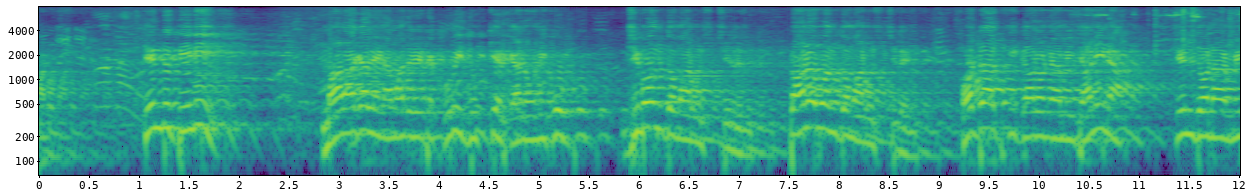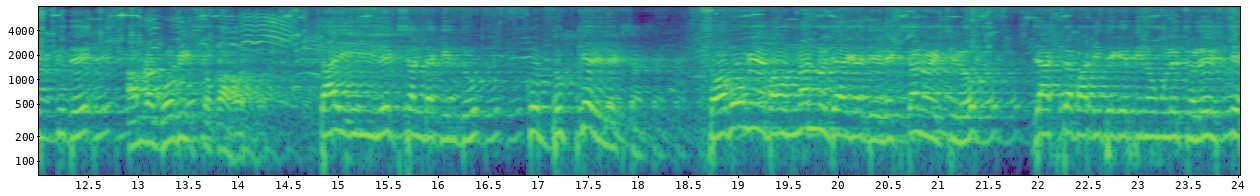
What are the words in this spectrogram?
মানুষ। কিন্তু তিনি মারা গেলেন, আমাদের এটা খুবই দুঃখের, কেন উনি খুব জীবন্ত মানুষ ছিলেন, প্রাণবন্ত মানুষ ছিলেন। হঠাৎ কি কারণে আমি জানি না, কিন্তু ওনার মৃত্যুতে আমরা গভীর শোকাহত। তাই এই ইলেকশনটা কিন্তু খুব দুঃখের ইলেকশন সবঙে বা অন্যান্য জায়গায় যে ইলেকশন হয়েছিল, যে একটা পার্টি থেকে তৃণমূলে চলে এসছে,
